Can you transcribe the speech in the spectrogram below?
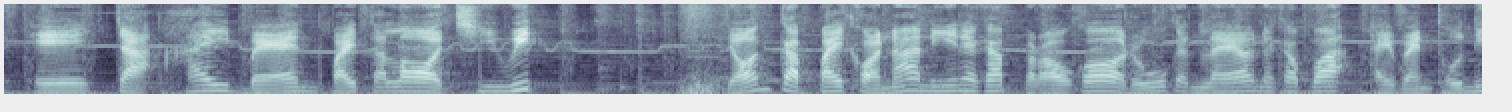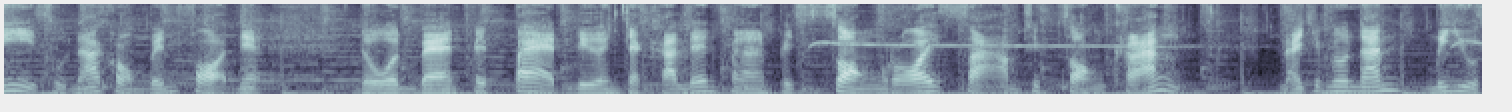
FA จะให้แบนไปตลอดชีวิต ย้อนกลับไปก่อนหน้านี้นะครับ เราก็รู้กันแล้วนะครับว่าไอแวนโทนี่สุนัขของเบนฟอร์ดเนี่ยโดนแบนไป 8 เดือนจากการเล่นพนันไป 232 ครั้ง ในจำนวนนั้นมีอยู่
